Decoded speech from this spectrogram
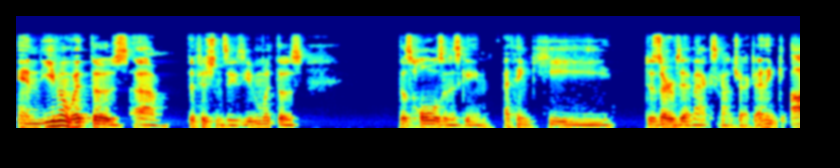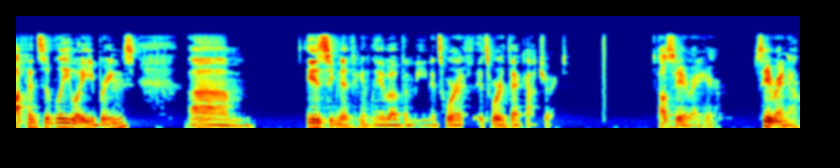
And even with those um, deficiencies, even with those those holes in his game, I think he deserves that max contract. I think offensively, what he brings um, is significantly above the mean. It's worth it's worth that contract. I'll see it right here. See it right now.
